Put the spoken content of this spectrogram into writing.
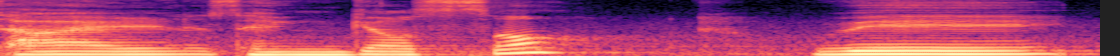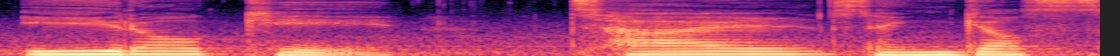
잘생겼어 왜 이렇게 잘생겼어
